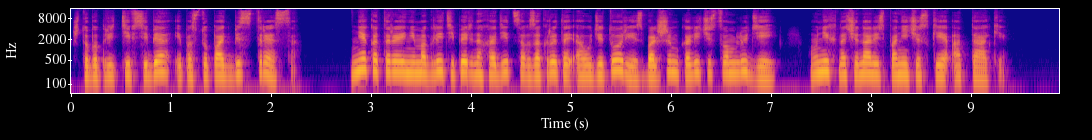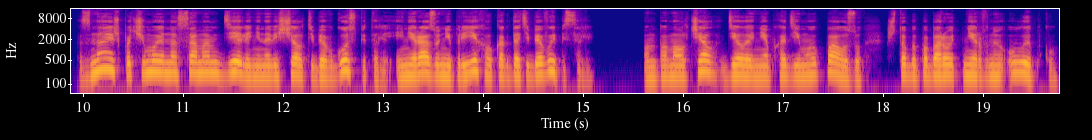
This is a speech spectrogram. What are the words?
чтобы прийти в себя и поступать без стресса. Некоторые не могли теперь находиться в закрытой аудитории с большим количеством людей. У них начинались панические атаки. «Знаешь, почему я на самом деле не навещал тебя в госпитале и ни разу не приехал, когда тебя выписали?» Он помолчал, делая необходимую паузу, чтобы побороть нервную улыбку.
